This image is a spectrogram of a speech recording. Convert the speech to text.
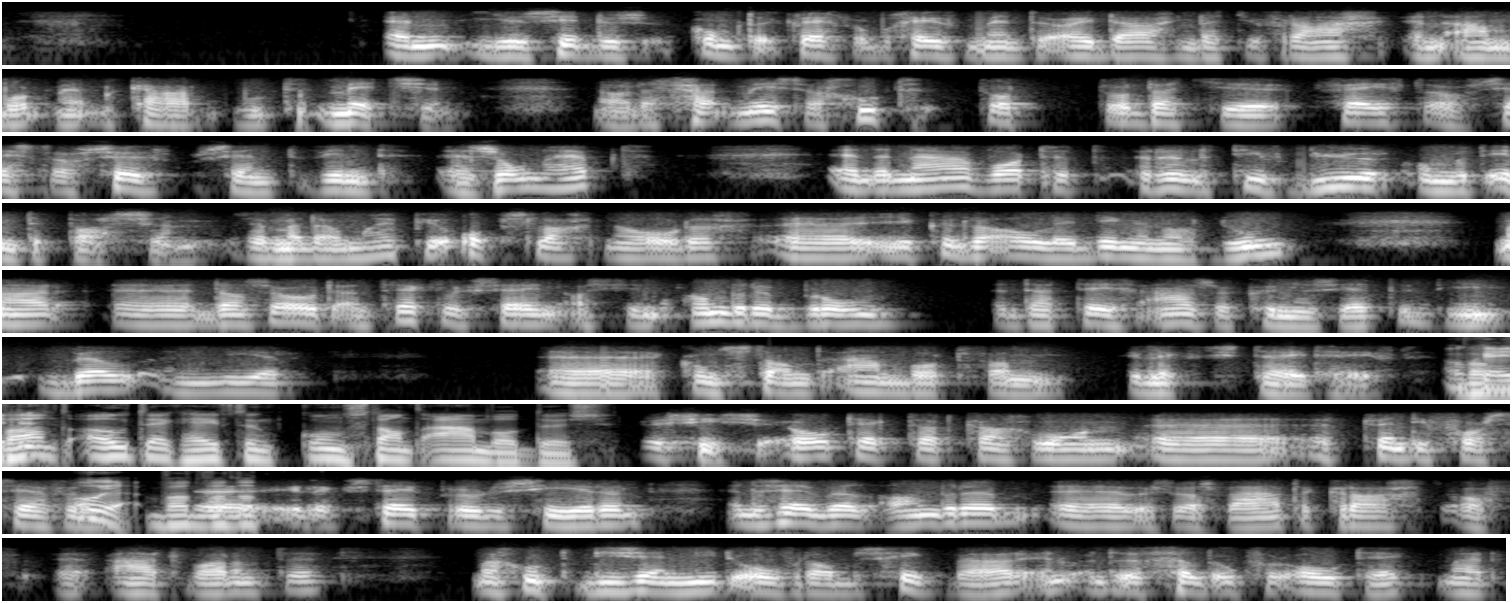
En je zit dus, komt, krijgt op een gegeven moment de uitdaging dat je vraag en aanbod met elkaar moet matchen. Nou, dat gaat meestal goed tot, totdat je 50 of 60 of 70 procent wind en zon hebt. En daarna wordt het relatief duur om het in te passen. Zeg maar, dan heb je opslag nodig. Uh, je kunt wel allerlei dingen nog doen. Maar uh, dan zou het aantrekkelijk zijn als je een andere bron daartegen aan zou kunnen zetten, die wel een meer uh, constant aanbod van elektriciteit heeft. Okay, want dit... OTEC heeft een constant aanbod dus? Precies. OTEC dat kan gewoon uh, 24-7 oh ja, wat, wat dat... elektriciteit produceren. En er zijn wel andere, zoals waterkracht of aardwarmte. Maar goed, die zijn niet overal beschikbaar. En dat geldt ook voor OTEC. Maar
